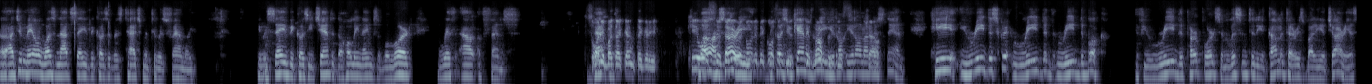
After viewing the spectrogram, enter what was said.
Uh, was not saved because of his attachment to his family. He was saved because he chanted the holy names of the Lord without offense. Sorry, That- but I can't agree. He Well, I'm uh, sorry, because, because you can't agree, you don't, you don't child. understand. He, you read the script, read the, read the book. If you read the purports and listen to the commentaries by the acharyas,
